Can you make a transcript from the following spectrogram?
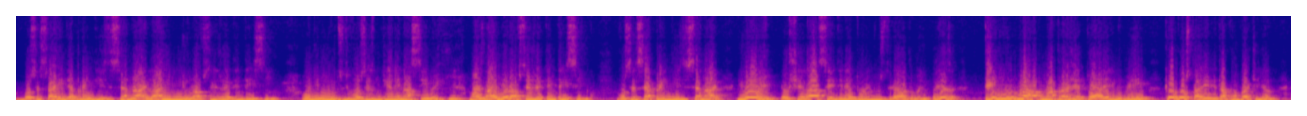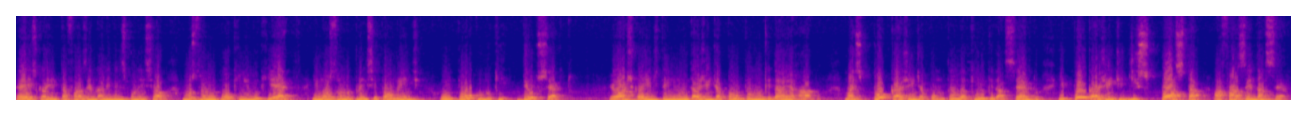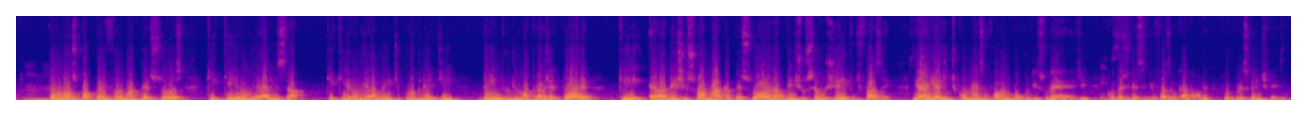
você sair de aprendiz de Senai lá em 1985, onde muitos de vocês não tinham nem nascido ainda, mas lá em 1985, você ser aprendiz de Senai, e hoje eu chegar a ser diretor industrial de uma empresa, tem uma, uma trajetória aí no meio que eu gostaria de estar compartilhando. É isso que a gente está fazendo na Liga Exponencial, mostrando um pouquinho do que é e mostrando principalmente um pouco do que deu certo. Eu acho que a gente tem muita gente apontando o que dá errado mas pouca gente apontando aquilo que dá certo e pouca gente disposta a fazer dar certo. Uhum. Então, o nosso papel é formar pessoas que queiram realizar, que queiram realmente progredir dentro de uma trajetória que ela deixe sua marca pessoal, ela deixe o seu jeito de fazer. E aí a gente começa a falar um pouco disso, né, Gi? Quando a gente decidiu fazer o canal, né? Foi por isso que a gente fez, né?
